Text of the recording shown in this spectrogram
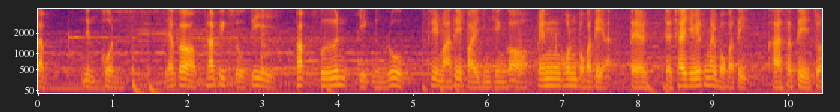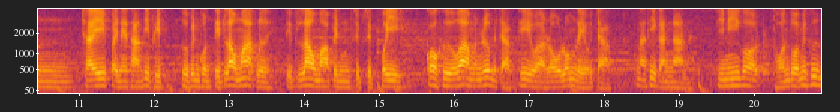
กับหนึ่งคน แล้วก็พระภิกษุที่พักฟื้นอีกหนึ่งรูป ที่มาที่ไปจริง ๆ ก็เป็นคนปกตินะแต่จะใช้ชีวิตไม่ปกติ ขาดสติจนใช้ไปในทางที่ผิด คือเป็นคนติดเหล้ามากเลย ติดเหล้ามาเป็น 10บสปี ก็คือว่ามันเริ่มมาจากที่ว่าเราล้มเหลวจากหน้าที่การงาน ทีนี้ก็ถอนตัวไม่ขึ้น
